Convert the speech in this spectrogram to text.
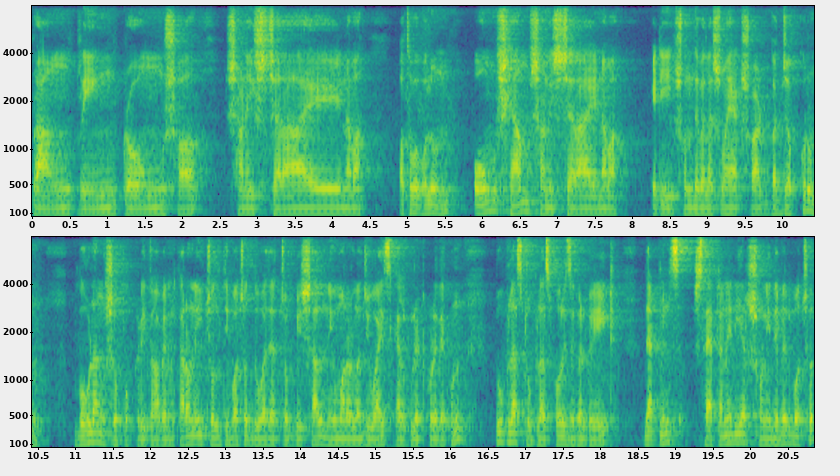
প্রাং প্রিং প্রং স নামা। অথবা বলুন ওম শ্যাম শনিশ্চরায় নামা। এটি সন্ধেবেলার সময় একশো আটবার জপ করুন। বহুলাংশ উপকৃত হবেন। কারণ এই চলতি বছর দু হাজার চব্বিশ সাল নিউমারোলজি ওয়াইজ ক্যালকুলেট করে দেখুন, two plus two plus four is equal to eight. That means স্যাটানের ইয়ার শনিদেবের বছর।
